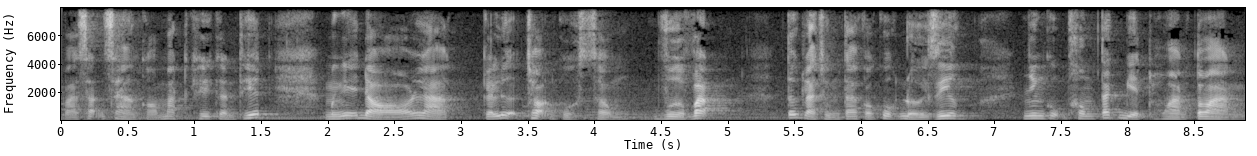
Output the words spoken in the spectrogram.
và sẵn sàng có mặt khi cần thiết. Mình nghĩ đó là cái lựa chọn cuộc sống vừa vặn, tức là chúng ta có cuộc đời riêng, nhưng cũng không tách biệt hoàn toàn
